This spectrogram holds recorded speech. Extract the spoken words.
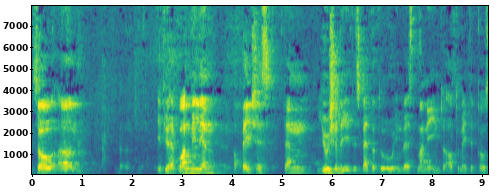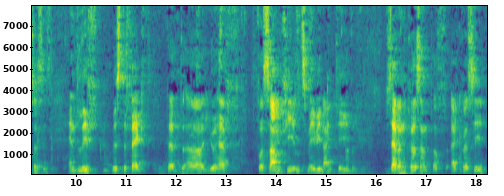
So um, if you have one million of pages, then usually it is better to invest money into automated processes and live with the fact that uh, you have for some fields maybe 97% of accuracy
